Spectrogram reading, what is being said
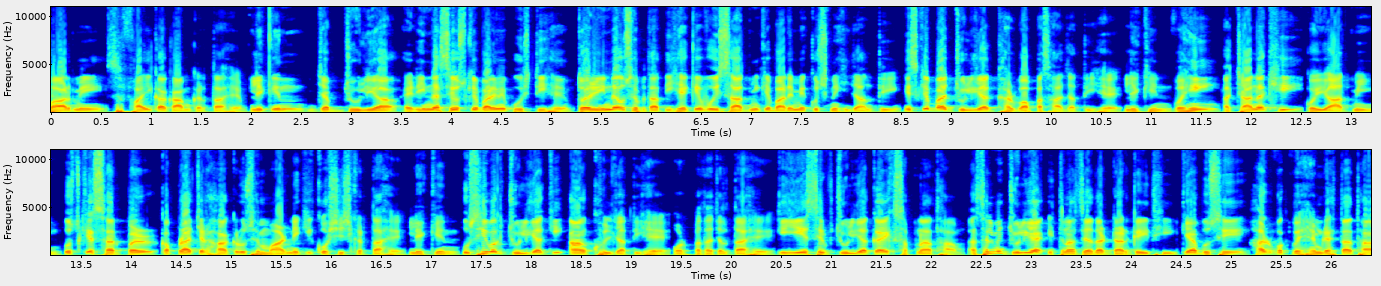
बार में सफ़ाई का काम करता है। लेकिन जब जूलिया एरिना से उसके बारे में पूछती है तो एरिना उसे बताती है कि वो इस आदमी के बारे में कुछ नहीं जानती। इसके बाद जूलिया घर वापस आ जाती है। लेकिन वहीं अचानक ही कोई आदमी उसके सर पर कपड़ा चढ़ाकर उसे मारने की कोशिश करता है। लेकिन उसी वक्त जूलिया की आँख खुल जाती है और पता चलता है कि ये सिर्फ़ जूलिया का एक सपना था। असल में जूलिया इतना ज़्यादा डर गई थी कि अब उसे हर वक्त वहम रहता था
